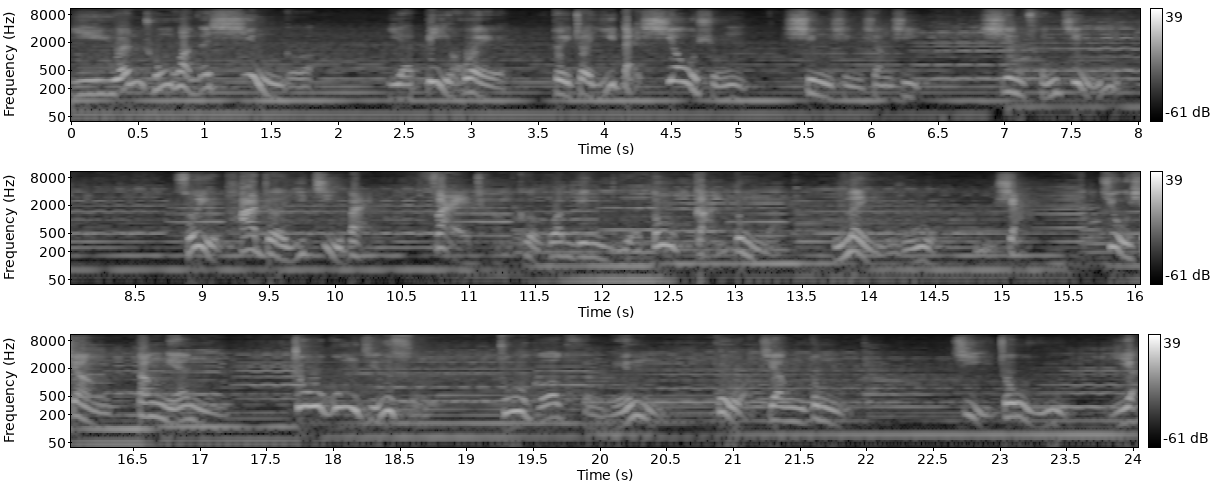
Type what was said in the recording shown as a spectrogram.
以袁崇焕的性格，也必会对这一代枭雄惺惺相惜，心存敬意。所以他这一祭拜，在场各官兵也都感动得泪如雨下，就像当年周公瑾死，诸葛孔明过江东，祭周瑜一样。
